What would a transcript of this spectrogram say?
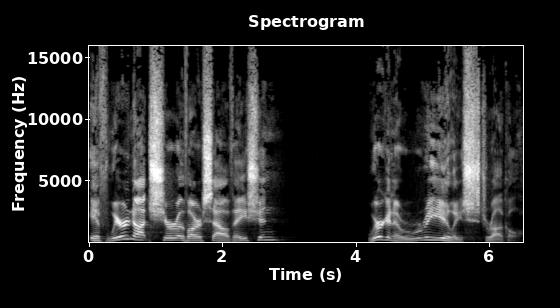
if we're not sure of our salvation, we're going to really struggle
